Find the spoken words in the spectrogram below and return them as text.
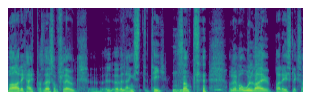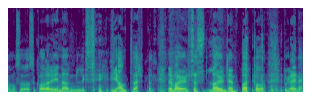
varighet, altså de som fløy over lengst tid. sant? Og det var OL var i Paris, liksom, og så, og så kåra de vinneren liksom, i Antwerpen. Det var jo en slags la jo en demper på, på greiene.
